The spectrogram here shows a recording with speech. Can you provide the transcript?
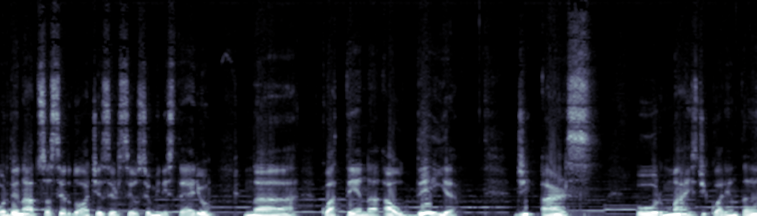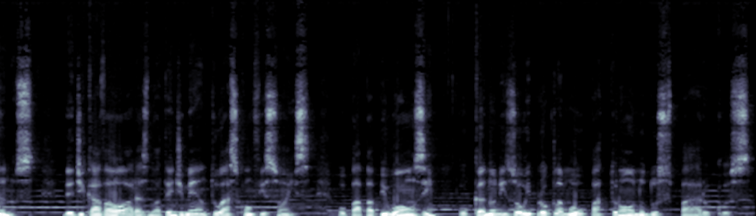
Ordenado sacerdote, exerceu seu ministério na Quatena aldeia de Ars por mais de 40 anos. Dedicava horas no atendimento às confissões. O Papa Pio XI o canonizou e proclamou patrono dos párocos.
